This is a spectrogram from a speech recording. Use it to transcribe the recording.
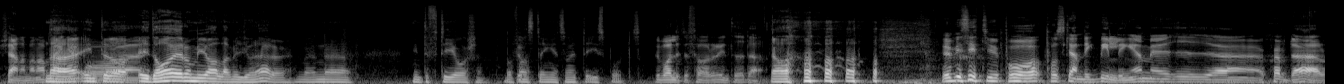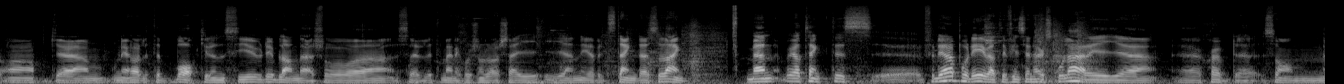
Tjänar man några Nej, pengar inte då. Idag är de ju alla miljonärer, men uh, inte för tio år sedan. Då fanns det inget som hette e-sport. Du var lite före din tid där. Ja. Vi sitter ju på, på Scandic Billingen i uh, Skövde här och um, om ni hör lite bakgrundsljud ibland där så, uh, så är det lite människor som rör sig i, i en i övrigt stängd restaurang. Men vad jag tänkte uh, fundera på det är ju att det finns en högskola här i uh, Skövde som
